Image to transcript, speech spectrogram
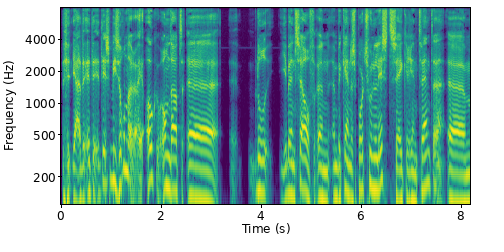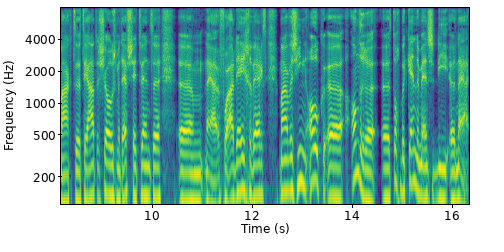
ja, het, het, is bijzonder, ook omdat, uh, bedoel, je bent zelf een, een bekende sportjournalist, zeker in Twente. Uh, maakt theatershows met FC Twente. Um, nou ja, voor AD gewerkt. Maar we zien ook uh, andere, toch bekende mensen die nou ja,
